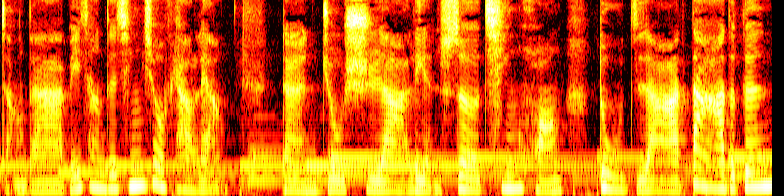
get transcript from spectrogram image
长得啊非常的清秀漂亮。但就是啊，脸色青黄，肚子啊大的跟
